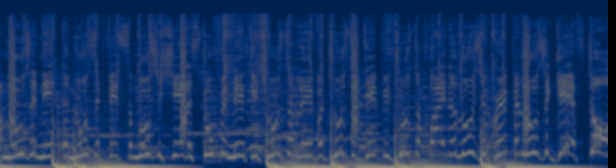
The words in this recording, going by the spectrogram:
I'm losing it, the noose it fits some loose shit, a stupid myth. You choose to live or choose to dip, you choose to fight or lose your grip and lose a gift. Oh.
